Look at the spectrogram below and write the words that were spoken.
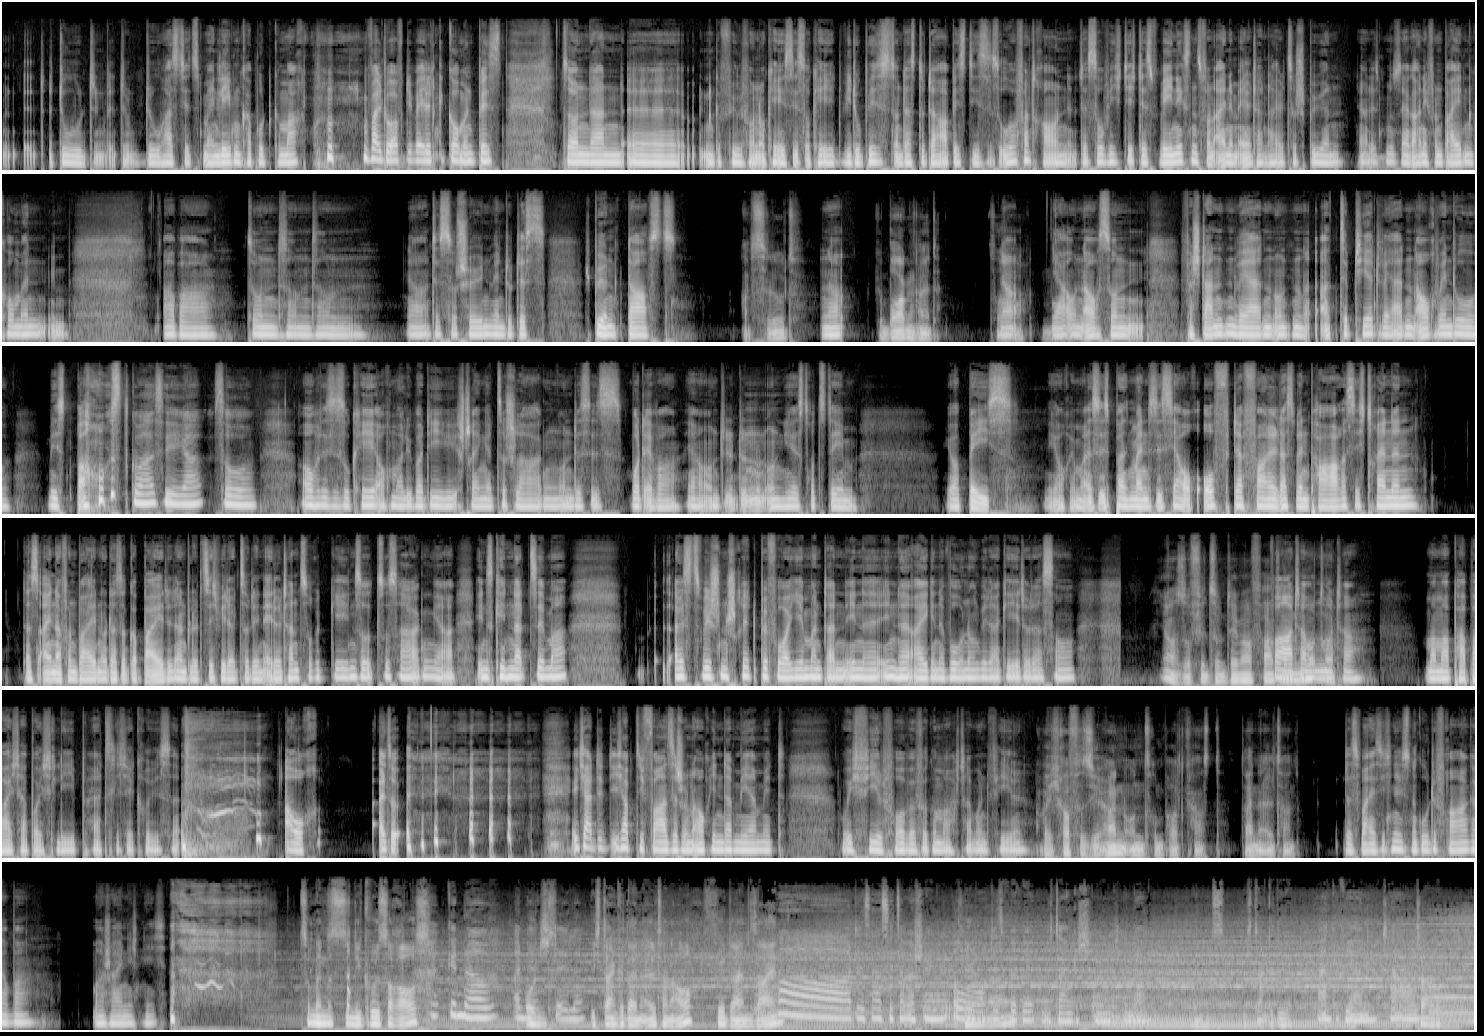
äh, du, du, du hast jetzt mein Leben kaputt gemacht, weil du auf die Welt gekommen bist, sondern äh, ein Gefühl von, okay, es ist okay, wie du bist und dass du da bist, dieses Urvertrauen, das ist so wichtig, das wenigstens von einem Elternteil zu spüren. Ja, das muss ja gar nicht von beiden kommen, aber so ein, so ein, so ein, ja, das ist so schön, wenn du das spüren darfst. Absolut. Ja. Geborgenheit. So. Ja, ja, und auch so ein verstanden werden und ein akzeptiert werden, auch wenn du Mist baust quasi, ja. So, auch das ist okay, auch mal über die Stränge zu schlagen und das ist whatever, ja. Und, und, und hier ist trotzdem, ja, Base, wie auch immer. Es ist, ich meine, es ist ja auch oft der Fall, dass wenn Paare sich trennen, dass einer von beiden oder sogar beide dann plötzlich wieder zu den Eltern zurückgehen, sozusagen, ja, ins Kinderzimmer als Zwischenschritt, bevor jemand dann in eine, in eine eigene Wohnung wieder geht oder so. Ja, so viel zum Thema Vater, Vater und und Mutter. Mutter. Mama, Papa, ich hab euch lieb. Herzliche Grüße. auch. Also, ich hatte, ich habe die Phase schon auch hinter mir mit, wo ich viel Vorwürfe gemacht habe und viel. Aber ich hoffe, sie hören unseren Podcast, deine Eltern. Das weiß ich nicht, ist eine gute Frage, aber wahrscheinlich nicht. Zumindest sind die Grüße raus. Genau, an Und ich danke deinen Eltern auch für dein Sein. Oh, das hast du jetzt aber schön. Oh, Vielen das berührt mich. Dankeschön. Vielen Dank. Und ich Björn. Ciao. Ciao.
